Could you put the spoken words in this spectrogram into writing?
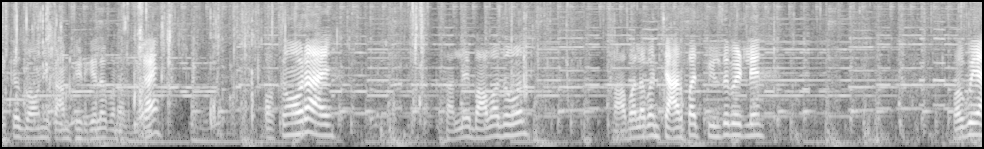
एकच जाऊन काम फिट केलं पण आपली काय? पक्कावर आहे. चाललंय बाबाजवळ. बाबाला पण चार पाच पिलचं भेटले. बघूया.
